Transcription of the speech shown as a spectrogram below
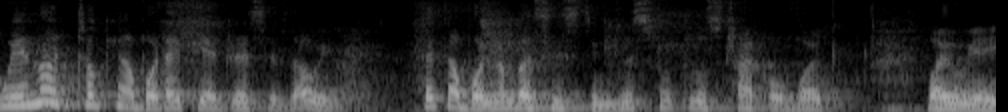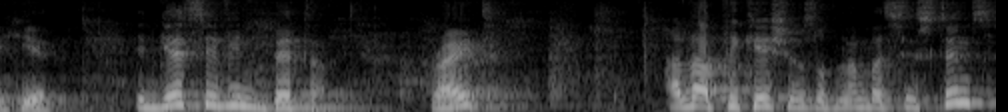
we're not talking about IP addresses, are we? We're talking about number systems. Let's not lose track of what, why we are here. It gets even better, right? Other applications of number systems,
